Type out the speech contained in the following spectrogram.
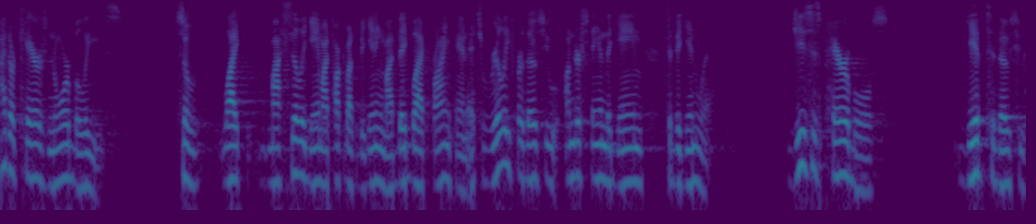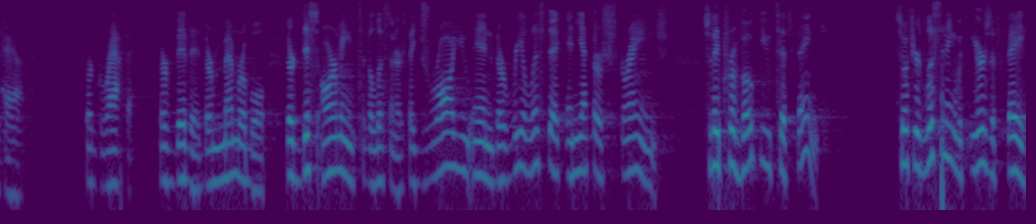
neither cares nor believes. So, like my silly game I talked about at the beginning, my big black frying pan, it's really for those who understand the game to begin with. Jesus' parables give to those who have. They're graphic, they're vivid, they're memorable, they're disarming to the listeners. They draw you in, they're realistic, and yet they're strange. So they provoke you to think. So if you're listening with ears of faith,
